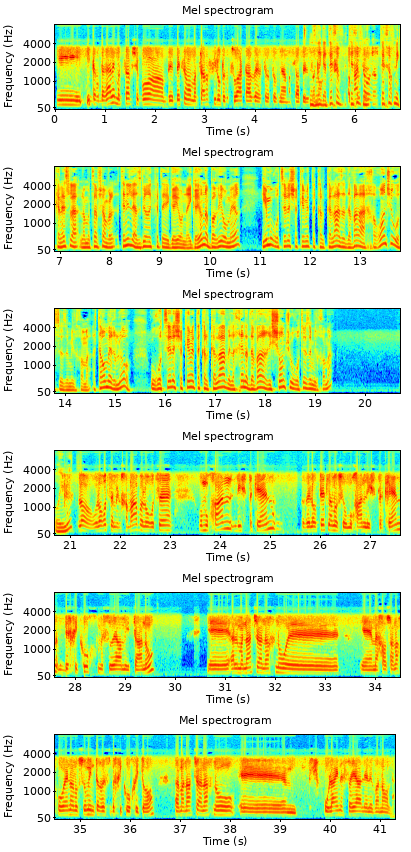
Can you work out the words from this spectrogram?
היא הידרדרה למצב שבו בעצם המצב אפילו ברצועת עזה יותר טוב מהמצב בלבנון. אז רגע, תכף, תכף, תכף ניכנס למצב שם, אבל תן לי להסביר רק את ההיגיון. ההיגיון הבריא אומר, אם הוא רוצה לשקם את הכלכלה, אז הדבר האחרון שהוא עושה זה מלחמה. אתה אומר לא, הוא רוצה לשקם את הכלכלה, ולכן הדבר הראשון שהוא רוצה זה מלחמה? או עימות? לא, הוא לא רוצה מלחמה, אבל הוא רוצה... הוא מוכן להסתכן ולאותת לנו שהוא מוכן להסתכן בחיכוך מסוים איתנו, אה, על מנת שאנחנו, אה, אה, מאחר שאנחנו אין לנו שום אינטרס בחיכוך איתו, על מנת שאנחנו אולי נסייע ללבנון.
